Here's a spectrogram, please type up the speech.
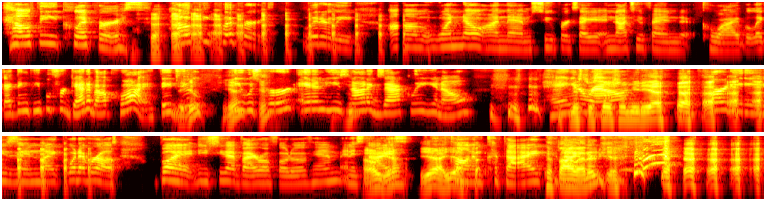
healthy Clippers. healthy Clippers. Literally. Um, one note on them, super excited, and not to offend Kawhi, but like I think people forget about Kawhi. They do. They do. Yeah, he was yeah. hurt and he's Mhm. not exactly, you know, hanging Mr. Social around Media. parties and like whatever else. But do you see that viral photo of him and his oh yeah, yeah, yeah. Calling him Kathai. Kathai Leonard. Leonard. Yeah.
